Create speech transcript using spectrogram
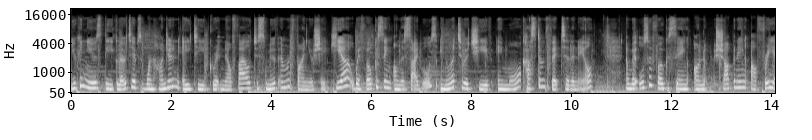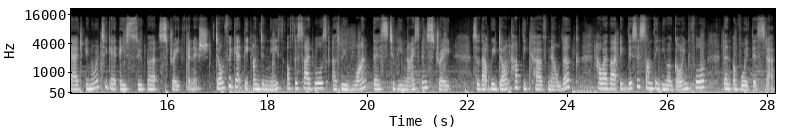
you can use the Glow Tips 180 grit nail file to smooth and refine your shape. Here, we're focusing on the sidewalls in order to achieve a more custom fit to the nail and we're also focusing on sharpening our free edge in order to get a super straight finish. Don't forget the underneath of the sidewalls as we want this to be nice and straight so that we don't have the curved nail look. However, if this is something you are going for, then avoid this step.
